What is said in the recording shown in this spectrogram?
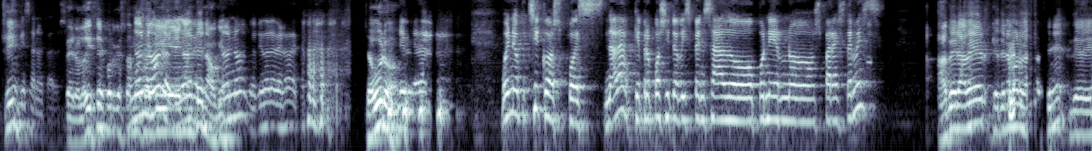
¿Sí? que se ha notado. sí. Pero lo dices porque estamos No, no, aquí en antena o qué? No, no, lo digo de verdad. ¿Seguro? de verdad. Bueno, chicos, pues nada, ¿qué propósito habéis pensado ponernos para este mes? A ver, a ver, que tenemos ganas ¿eh? de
